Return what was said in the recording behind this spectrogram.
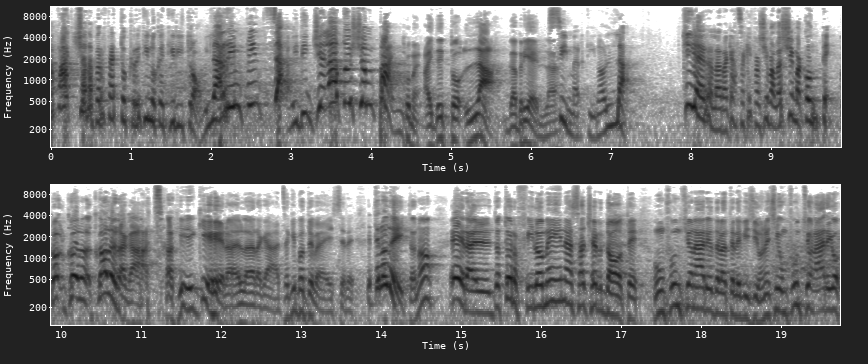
la faccia da perfetto cretino che ti ritrovi, la rimpinzavi di gelato e champagne. Come, hai detto là, Gabriella? Sì, Martino, là. Chi era la ragazza che faceva la scema con te? Col, col, quale ragazza? Chi, chi, era la ragazza? Chi poteva essere? E te l'ho detto, no? Era il dottor Filomena Sacerdote, un funzionario della televisione, sì, un funzionario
